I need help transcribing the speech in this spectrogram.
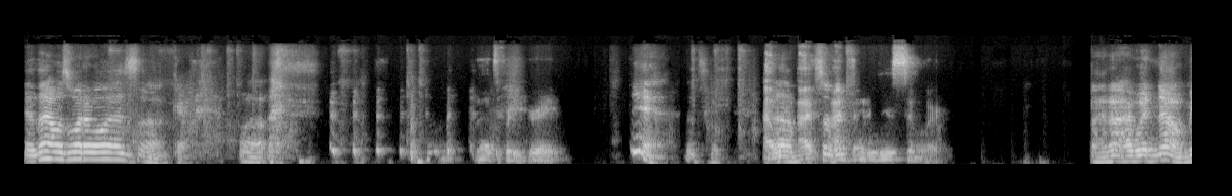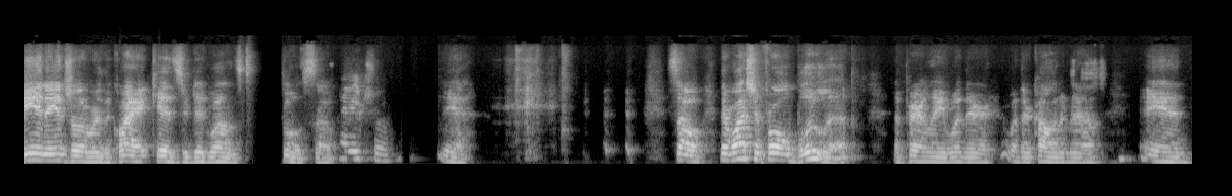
and that was what it was. Oh, okay. Well, That's pretty great. yeah, that's good. I, would, Um, I, so I bet it is similar. I, I wouldn't know. Me and Angela were the quiet kids who did well in school, so Very true. yeah. So they're watching for old Blue Lip, apparently what they're what they're calling him now, and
